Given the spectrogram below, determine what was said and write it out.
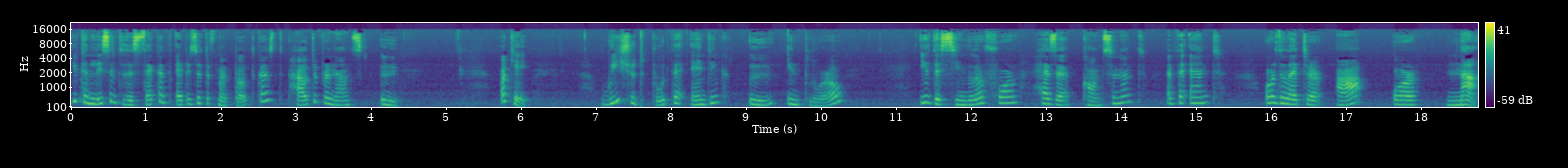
you can listen to the second episode of my podcast, How to Pronounce u. Okay, we should put the ending u in plural if the singular form has a consonant at the end or the letter a or na.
